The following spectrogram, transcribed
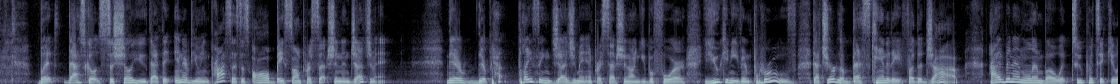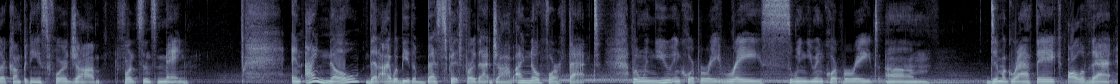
But that goes to show you that the interviewing process is all based on perception and judgment. They're they're p- placing judgment and perception on you before you can even prove that you're the best candidate for the job. I've been in limbo with two particular companies for a job for since May. And I know that I would be the best fit for that job. I know for a fact. But when you incorporate race, when you incorporate um, demographic, all of that,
